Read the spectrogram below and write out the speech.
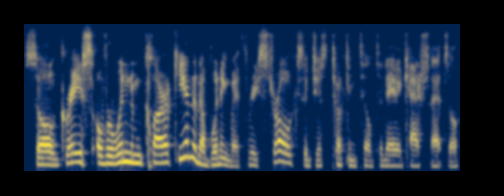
So Grace over Wyndham Clark, he ended up winning by three strokes. It just took until today to cash that. So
